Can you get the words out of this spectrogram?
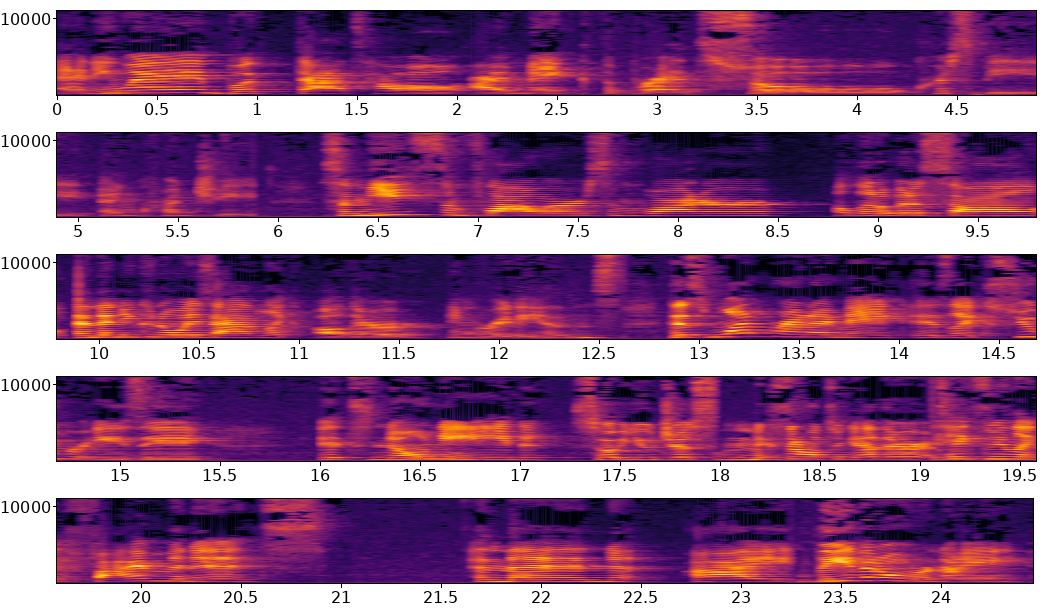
anyway, but that's how I make the bread so crispy and crunchy. Some yeast, some flour, some water, a little bit of salt, and then you can always add like other ingredients. This one bread I make is like super easy. It's no knead, so you just mix it all together. It takes me like five minutes, and then I leave it overnight,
